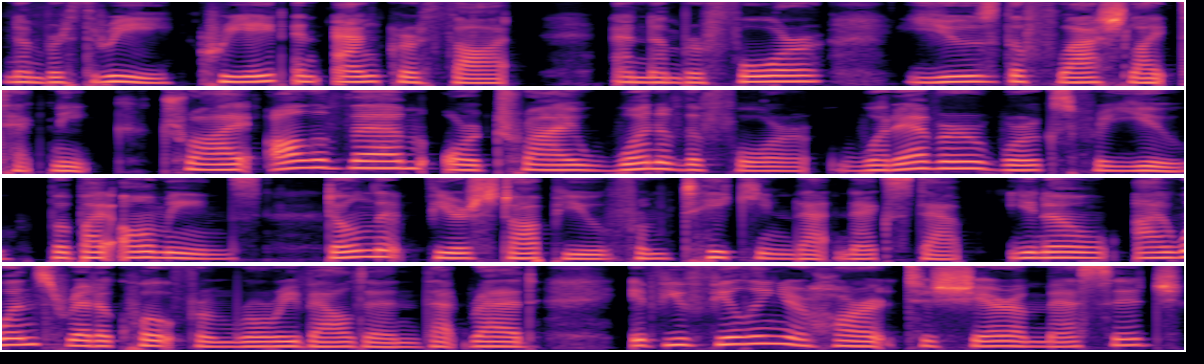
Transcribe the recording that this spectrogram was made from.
Number three, create an anchor thought. And number four, use the flashlight technique. Try all of them or try one of the four, whatever works for you. But by all means, don't let fear stop you from taking that next step. You know, I once read a quote from Rory Vaden that read, If you feel in your heart to share a message,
